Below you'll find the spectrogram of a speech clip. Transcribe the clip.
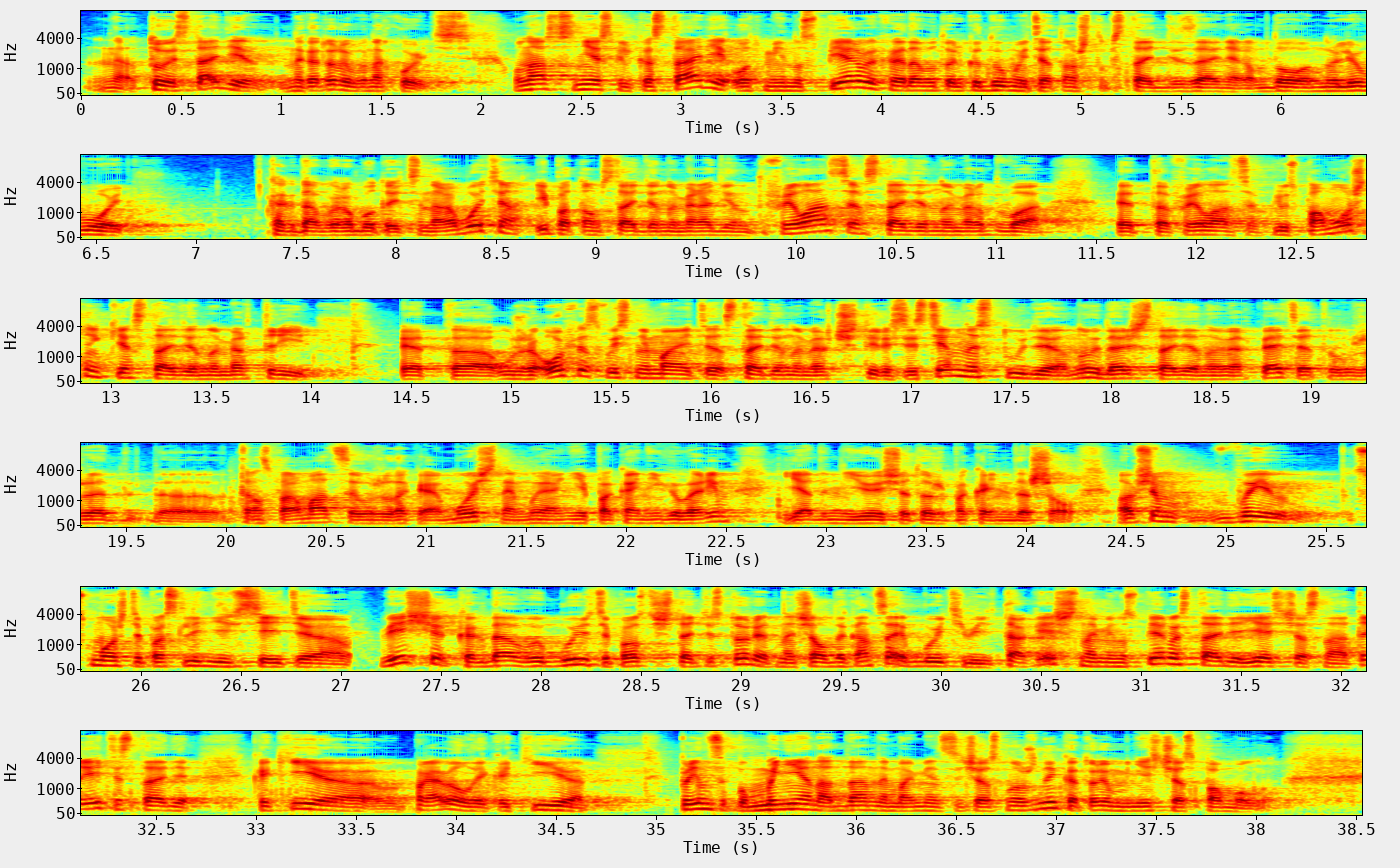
э, той стадии, на которой вы находитесь. У нас несколько стадий, от минус первой, когда вы только думаете о том, чтобы стать дизайнером, до нулевой, когда вы работаете на работе, и потом стадия номер один – это фрилансер, стадия номер два – это фрилансер плюс помощники, стадия номер три – это уже офис вы снимаете, стадия номер четыре – системная студия, ну и дальше стадия номер пять – это уже э, трансформация, уже такая мощная, мы о ней пока не говорим, я до нее еще тоже пока не дошел. В общем, вы сможете проследить все эти вещи, когда вы будете просто читать историю от начала до конца и будете видеть, так, я сейчас на минус первой стадии, я сейчас на третьей стадии, какие правила и какие принципы мне на данный момент сейчас нужны, которые мне сейчас помогут.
